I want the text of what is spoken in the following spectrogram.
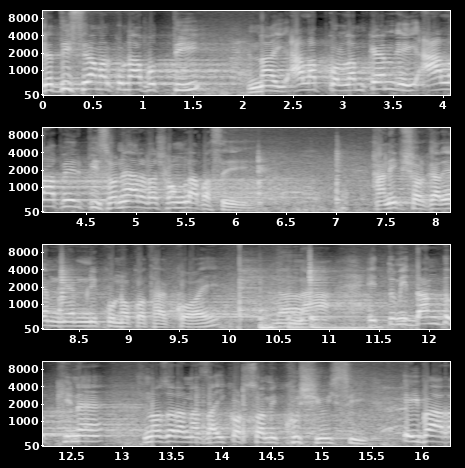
এটা দিছে আমার কোনো আপত্তি নাই আলাপ করলাম কেন? এই আলাপের পিছনে আর একটা সংলাপ আছে। হানিফ সরকার এমনি এমনি কোনো কথা কয় না। না। এই তুমি দান দক্ষিণে নজরানা যাই করছ আমি খুশি হইছি। এইবার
